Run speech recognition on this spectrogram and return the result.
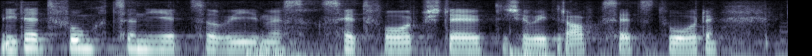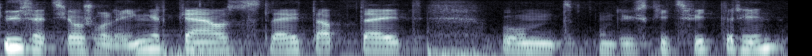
nicht hat funktioniert, so wie man es sich vorgestellt hat, ist ja wieder abgesetzt worden. Uns hat es ja schon länger gegeben als Slide-Update und, und uns gibt es weiterhin.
